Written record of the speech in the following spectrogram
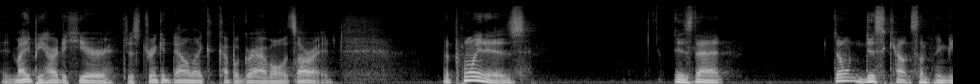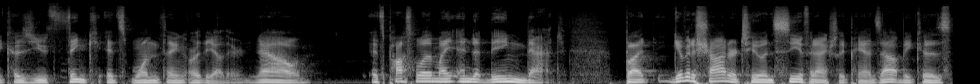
It might be hard to hear. Just drink it down like a cup of gravel. It's all right. The point is, is that don't discount something because you think it's one thing or the other. Now, it's possible it might end up being that but give it a shot or two and see if it actually pans out because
